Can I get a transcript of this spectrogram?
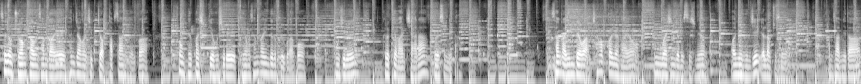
세종중앙타운 상가의 현장을 직접 답사한 결과 총 180개 호실의 대형 상가인데도 불구하고 공실은 그렇게 많지 않아 보였습니다. 상가 임대와 창업 관련하여 궁금하신 점 있으시면 언제든지 연락 주세요. 감사합니다.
